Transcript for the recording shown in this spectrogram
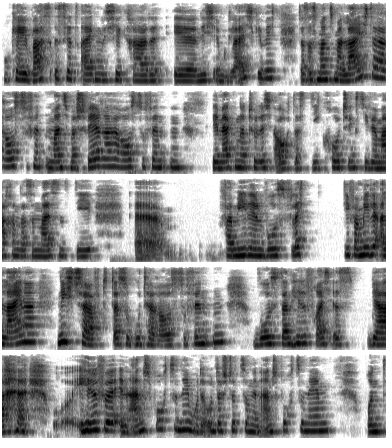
okay, was ist jetzt eigentlich hier gerade äh, nicht im Gleichgewicht? Das ist manchmal leichter herauszufinden, manchmal schwerer herauszufinden. Wir merken natürlich auch, dass die Coachings, die wir machen, das sind meistens die äh, Familien, wo es vielleicht die Familie alleine nicht schafft, das so gut herauszufinden, wo es dann hilfreich ist, ja, Hilfe in Anspruch zu nehmen oder Unterstützung in Anspruch zu nehmen. Und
